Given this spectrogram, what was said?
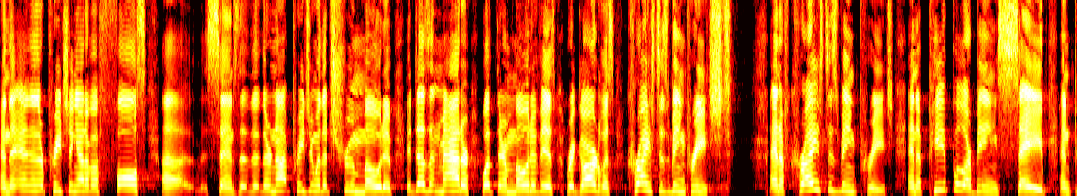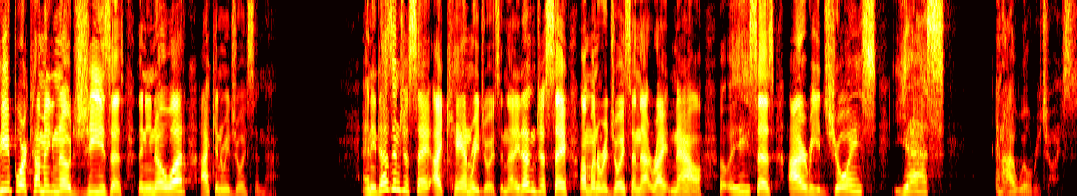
and they're, preaching out of a false uh, sense, they're not preaching with a true motive. It doesn't matter what their motive is. Regardless, Christ is being preached. And if Christ is being preached, and if people are being saved, and people are coming to know Jesus, then you know what? I can rejoice in that. And he doesn't just say, I can rejoice in that. He doesn't just say, I'm going to rejoice in that right now. He says, I rejoice, yes, and I will rejoice.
